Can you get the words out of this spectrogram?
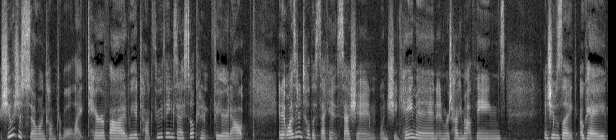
she was just so uncomfortable, like terrified. We had talked through things and I still couldn't figure it out. And it wasn't until the second session when she came in and we were talking about things and she was like, okay,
